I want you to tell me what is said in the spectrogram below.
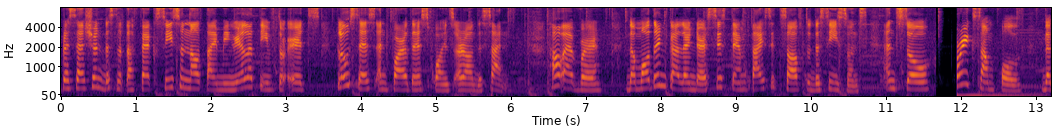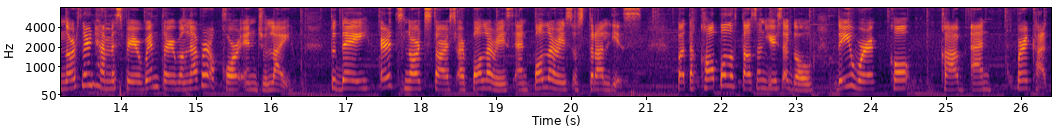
Precession does not affect seasonal timing relative to Earth's closest and farthest points around the Sun. However, the modern calendar system ties itself to the seasons, and so, for example, the northern hemisphere winter will never occur in July. Today, Earth's north stars are Polaris and Polaris Australis. But a couple of thousand years ago, they were Kochab, and Pherkad.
